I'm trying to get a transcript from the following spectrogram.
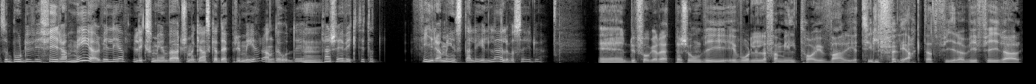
Alltså, borde vi fira mer? Vi lever ju liksom i en värld som är ganska deprimerande och det mm. kanske är viktigt att fira minsta lilla, eller vad säger du? Eh, du frågar rätt person. Vi i vår lilla familj tar ju varje tillfälle i akt att fira. Vi firar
